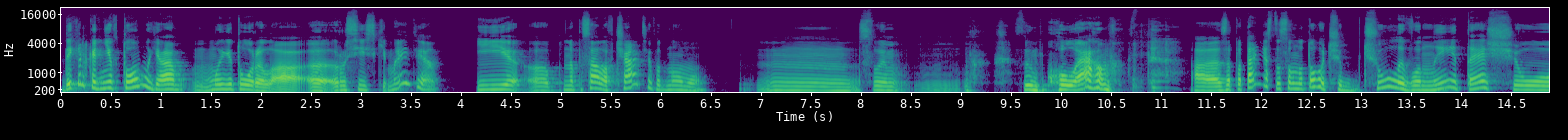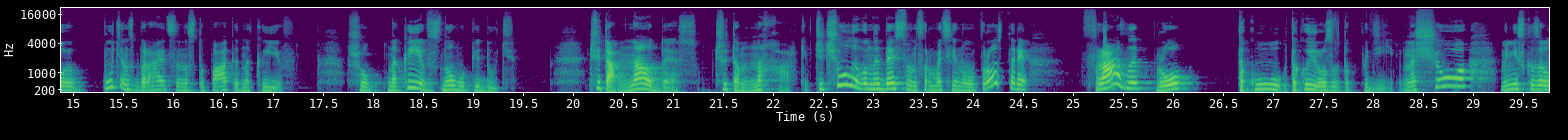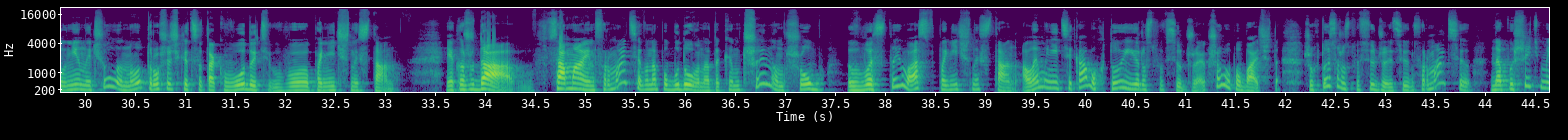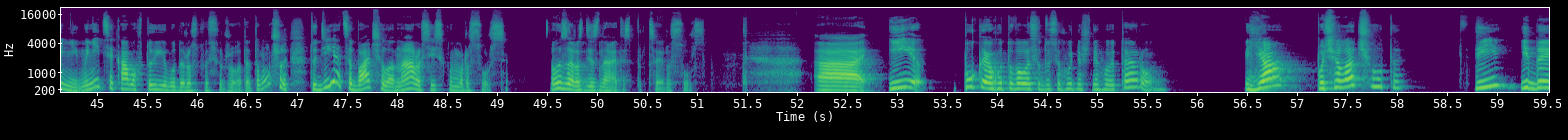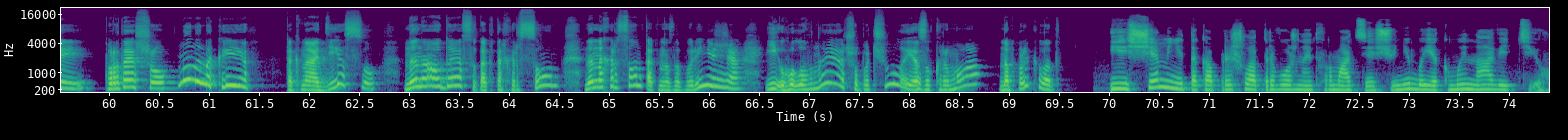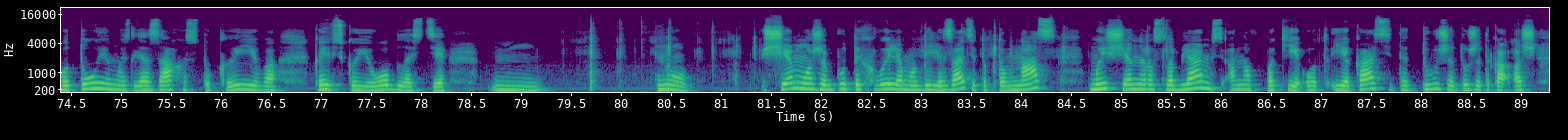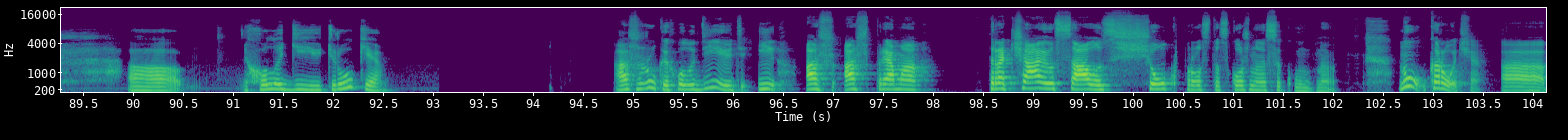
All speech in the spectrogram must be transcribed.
Декілька днів тому я моніторила е, російські медіа і е, написала в чаті в одному своїм, своїм колегам е, запитання стосовно того, чи чули вони те, що Путін збирається наступати на Київ, що на Київ знову підуть. Чи там на Одесу, чи там на Харків. Чи чули вони десь в інформаційному просторі фрази про таку, такий розвиток подій? На що мені сказали, ні, не чули, ну трошечки це так вводить в панічний стан. Я кажу, да, сама інформація вона побудована таким чином, щоб ввести вас в панічний стан. Але мені цікаво, хто її розповсюджує. Якщо ви побачите, що хтось розповсюджує цю інформацію, напишіть мені. Мені цікаво, хто її буде розповсюджувати. Тому що тоді я це бачила на російському ресурсі. Ви зараз дізнаєтесь про цей ресурс. А, і поки я готувалася до сьогоднішнього етеру, я почала чути ці ідеї про те, що ну не на Київ, так на Одесу, не на Одесу, так на Херсон, не на Херсон, так на Запоріжжя. І головне, що почула я, зокрема, наприклад, І ще мені така прийшла тривожна інформація, що ніби як ми навіть готуємось для захисту Києва, Київської області. Ну, ще може бути хвиля мобілізації, тобто в нас ми ще не розслабляємось, а навпаки, от якась іде дуже-дуже така аж а, холодіють руки. аж руки холодіють, і аж аж прямо втрачаю сало з щок просто з кожною секундною. Ну, коротше,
